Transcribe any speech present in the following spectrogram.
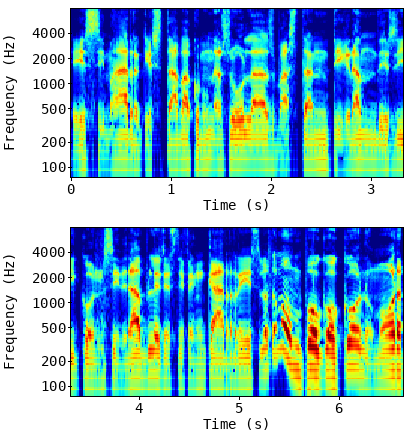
ese mar que estaba con unas olas bastante grandes y considerables. Stephen Curry se lo tomó un poco con humor,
